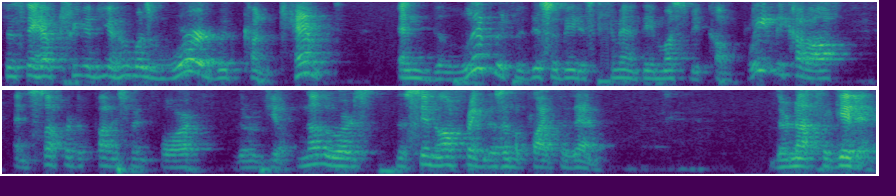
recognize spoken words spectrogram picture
since they have treated Yahuwah's word with contempt and deliberately disobeyed his command, they must be completely cut off and suffer the punishment for their guilt. In other words, the sin offering doesn't apply to them. They're not forgiven.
